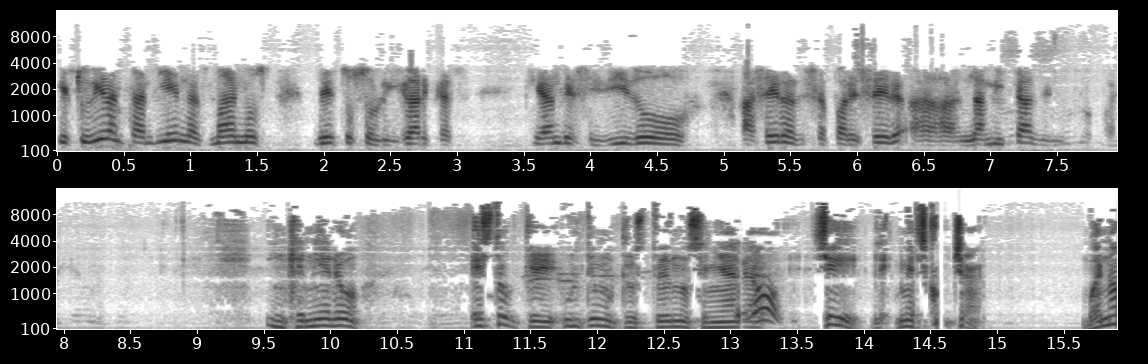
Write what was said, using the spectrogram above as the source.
estuvieran también las manos de estos oligarcas que han decidido hacer a desaparecer a la mitad de nuestro país. Ingeniero, esto que último que usted nos señala, sí, me escucha. Bueno.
